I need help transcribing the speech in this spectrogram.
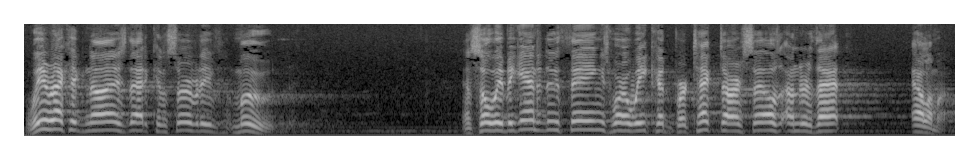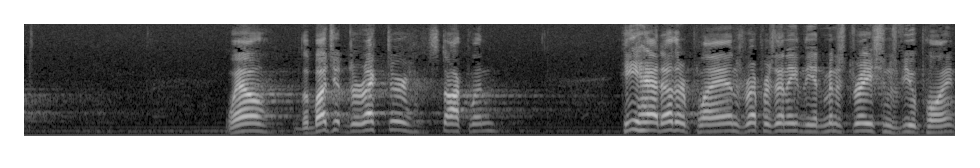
We recognized that conservative mood. And so we began to do things where we could protect ourselves under that element. Well, the budget director, Stockman, he had other plans representing the administration's viewpoint.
